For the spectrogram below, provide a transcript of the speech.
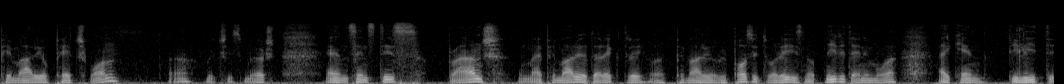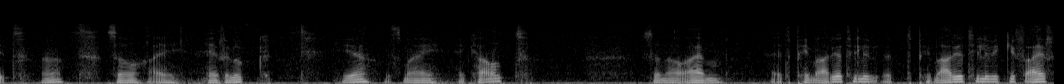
pmario patch 1 uh, which is merged and since this branch in my pmario directory or pmario repository is not needed anymore I can delete it. Uh, so I have a look here with my account. So now I'm at Pmario, at Pmario TiddlyWiki 5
